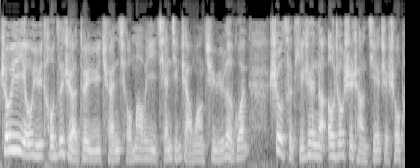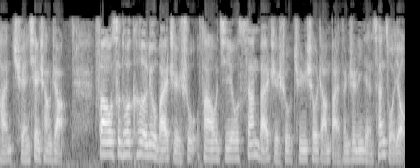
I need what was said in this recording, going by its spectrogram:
周一，由于投资者对于全球贸易前景展望趋于乐观，受此提振呢，欧洲市场截止收盘全线上涨。泛欧斯托克六百指数、泛欧绩优三百指数均收涨百分之零点三左右。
